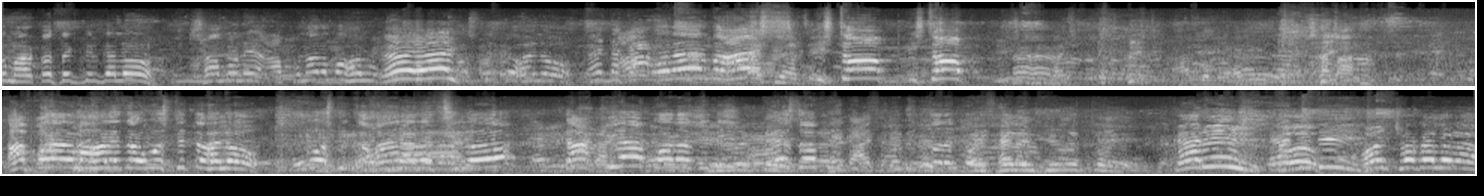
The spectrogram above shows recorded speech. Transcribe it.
কুসুম আর গেল। সামনে আপনার মহল আপনার মহল স্টপ স্টপ! আপনার মহলে তো উপস্থিত হলো। উপস্থিত হয়ে ছিল ডাকিয়া বড় দিদি এসব ভিতরে কইছিলেন গাড়ি! এ দিদি। ওই সকালেরা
